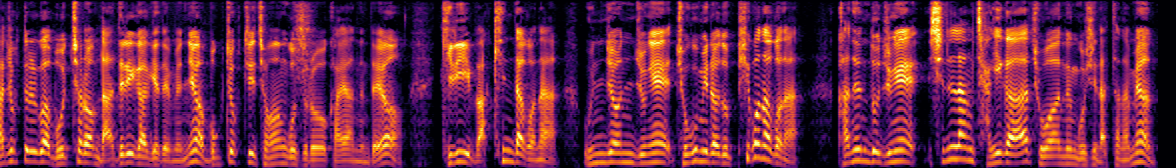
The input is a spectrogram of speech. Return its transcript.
가족들과 모처럼 나들이 가게 되면요. 목적지 정한 곳으로 가야 하는데요. 길이 막힌다거나 운전 중에 조금이라도 피곤하거나 가는 도중에 신랑 자기가 좋아하는 곳이 나타나면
